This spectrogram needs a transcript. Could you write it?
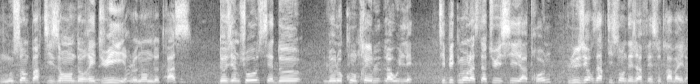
Nous sommes partisans de réduire le nombre de traces. Deuxième chose, c'est de, de le contrer là où il est. Typiquement, la statue ici à Trône, plusieurs artistes ont déjà fait ce travail-là.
